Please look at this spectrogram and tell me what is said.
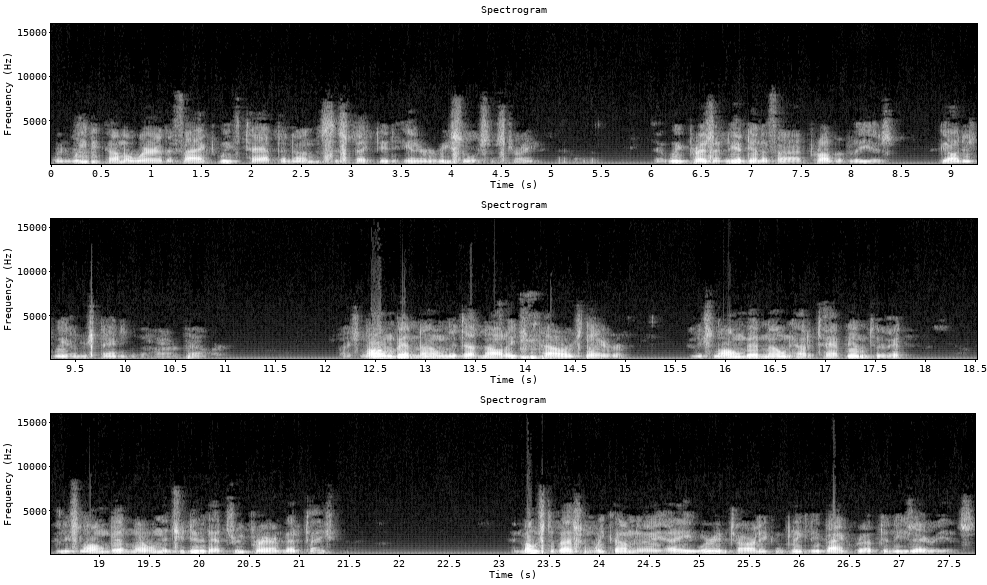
when we become aware of the fact we've tapped an unsuspected inner resource of strength that we presently identify probably as God as we understand Him with a higher power. It's long been known that that knowledge and power is there, and it's long been known how to tap into it, and it's long been known that you do that through prayer and meditation. And most of us, when we come to AA, we're entirely, completely bankrupt in these areas.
